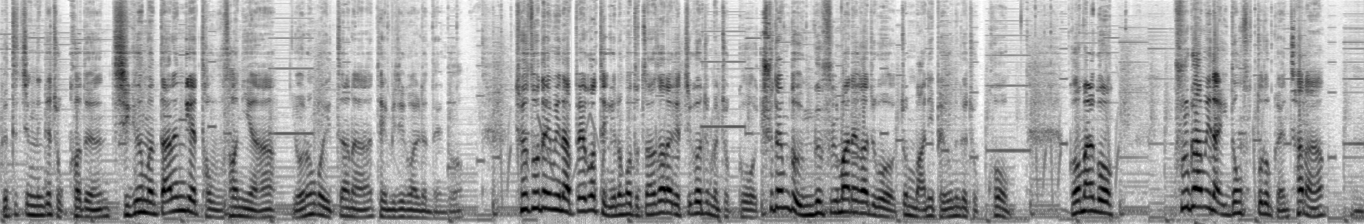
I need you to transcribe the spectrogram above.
그때 찍는 게 좋거든. 지금은 다른 게 더 우선이야. 요런 거 있잖아. 데미지 관련된 거. 최소댐이나 백어택 이런 것도 짜잘하게 찍어주면 좋고 추댐도 은근 쓸만해가지고 좀 많이 배우는 게 좋고. 그거 말고 쿨감이나 이동 속도도 괜찮아. 음,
